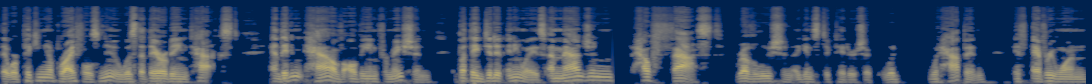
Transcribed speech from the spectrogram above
that were picking up rifles knew was that they were being taxed. And they didn't have all the information, but they did it anyways. Imagine how fast revolution against dictatorship would, would happen if everyone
